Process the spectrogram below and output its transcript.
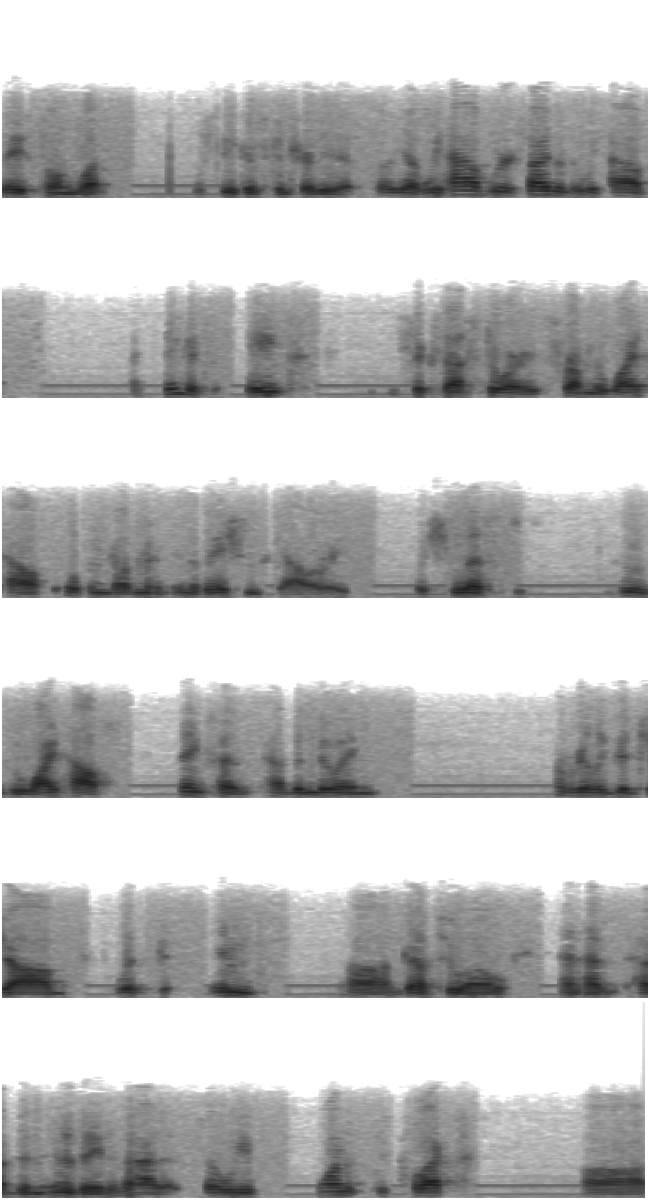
based on what the speakers contributed. So yeah, we have. We're excited that we have. I think it's eight success stories from the White House Open Government Innovations Gallery, which lists who the White House thinks has have been doing a really good job with in uh, Gov2O and have have been innovative at it. So we wanted to collect uh,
